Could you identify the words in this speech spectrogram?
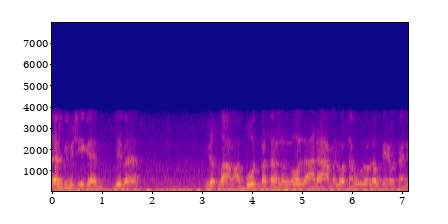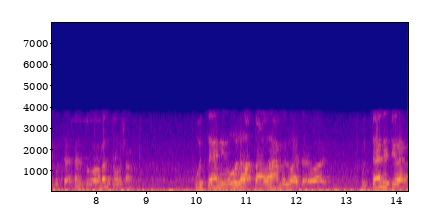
سلبي مش إيجابي. ليه بقى؟ يطلع عبود مثلا ويقول أنا أعمل وأسوي ولو جه وتاني كنت قتلته وعملته مش عارف. والتاني يقول هقطع وهعمل وهت... و... والثالث ي-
